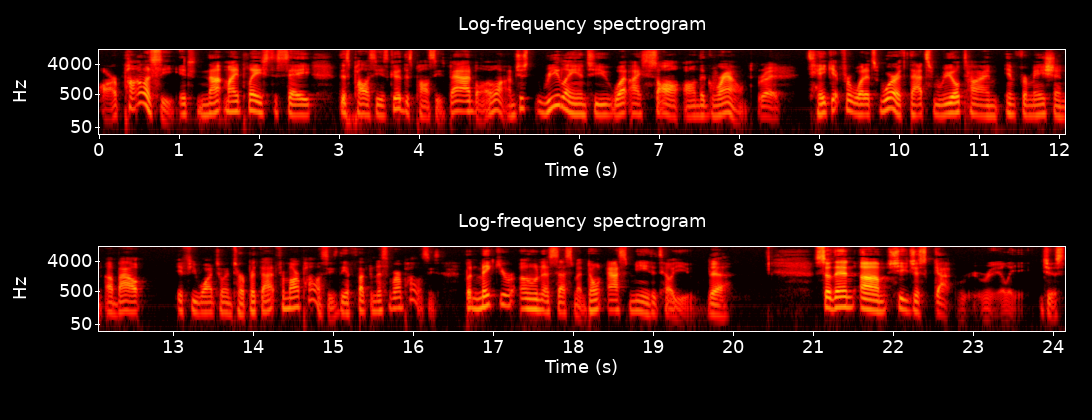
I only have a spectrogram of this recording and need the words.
our policy. It's not my place to say this policy is good, this policy is bad, blah, blah, blah. I'm just relaying to you what I saw on the ground Right. take it for what it's worth. That's real time information about if you want to interpret that from our policies, the effectiveness of our policies. But make your own assessment. Don't ask me to tell you. Yeah. So then um, she just got really just.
